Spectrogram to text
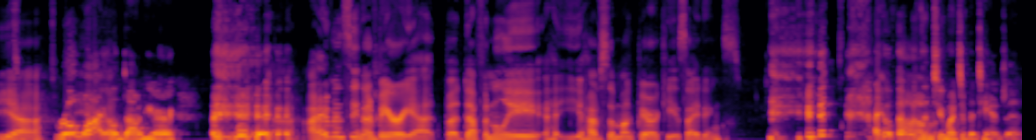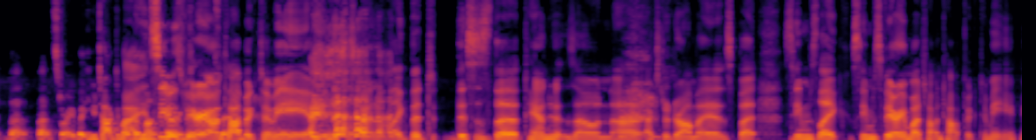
yeah. it's real Yeah. wild down here. yeah. I haven't seen a bear yet, but definitely you have some monk parakeet sightings. I hope that wasn't Um, too much of a tangent that that story. But you talked about the I, it seems very on and- topic to me. I mean, this is kind of like the t- this is the tangent zone. Uh, extra drama is, but seems like seems very much on topic to me.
